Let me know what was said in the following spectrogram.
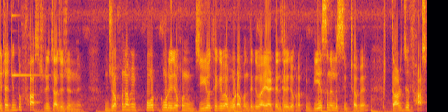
এটা কিন্তু ফার্স্ট রিচার্জের জন্য। যখন আপনি পোর্ট করে যখন জিও থেকে বা ভোডাফোন থেকে বা এয়ারটেল থেকে যখন আপনি বিএসএনএল শিফট হবেন, তার যে ফার্স্ট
